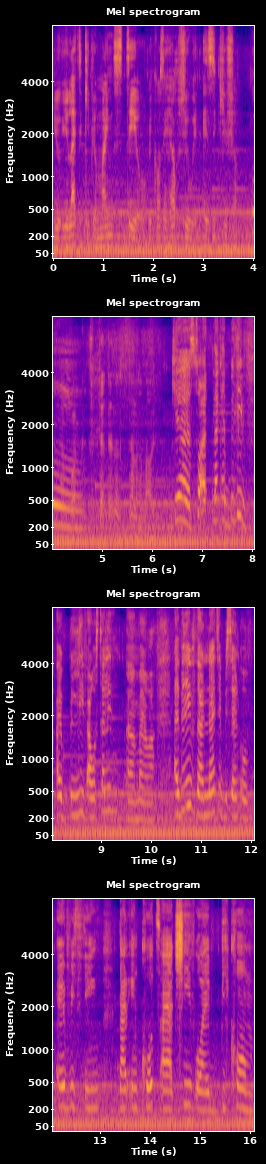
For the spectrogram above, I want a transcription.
you, you like to keep your mind still because it helps you with execution Mm. Tell, tell us, tell us about it. Yeah, so I, like I believe, I believe, I was telling uh, Maya, I believe that 90% of everything that in quotes I achieve or I become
